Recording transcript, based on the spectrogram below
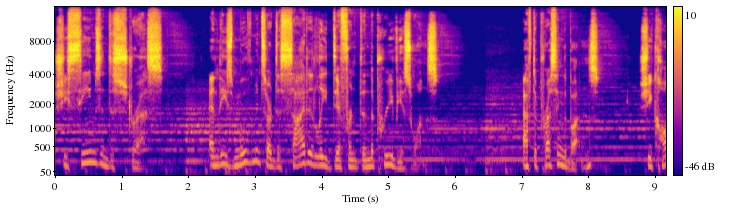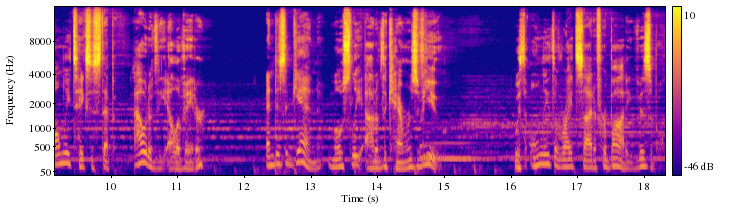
She seems in distress, and these movements are decidedly different than the previous ones. After pressing the buttons, she calmly takes a step out of the elevator and is again mostly out of the camera's view, with only the right side of her body visible.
